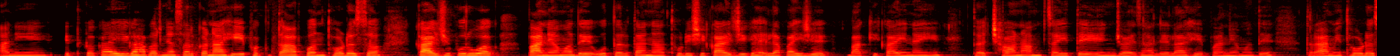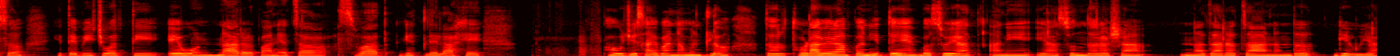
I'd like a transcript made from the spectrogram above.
आणि इतकं काही घाबरण्यासारखं नाही. फक्त आपण थोडंसं काळजीपूर्वक पाण्यामध्ये उतरताना थोडीशी काळजी घ्यायला पाहिजे. बाकी काही नाही. तर छान आमचा इथे एन्जॉय झालेला आहे पाण्यामध्ये. तर आम्ही थोडंसं इथे बीचवरती येऊन नारळ पाण्याचा स्वाद घेतलेला आहे. फौजी साहेबांना म्हटलं तर थोडा वेळ आपण इथे बसूयात आणि या सुंदर अशा नजाराचा आनंद घेऊया.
